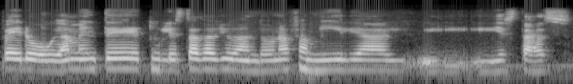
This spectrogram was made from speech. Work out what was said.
pero obviamente tú le estás ayudando a una familia y estás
